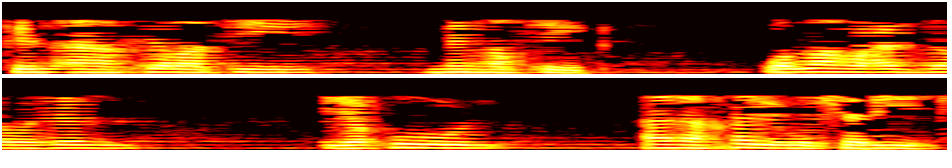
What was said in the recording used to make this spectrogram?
في الآخرة من نصيب. والله عز وجل يقول أنا خير شريك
